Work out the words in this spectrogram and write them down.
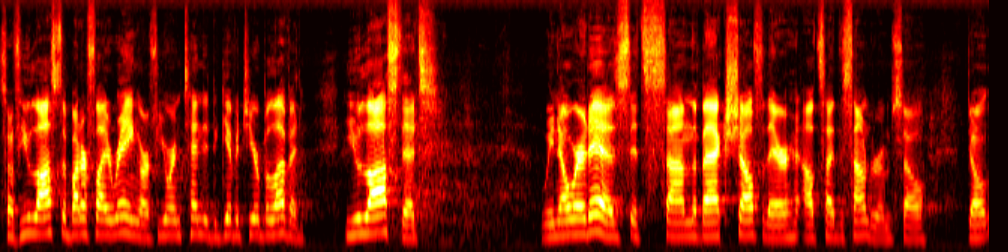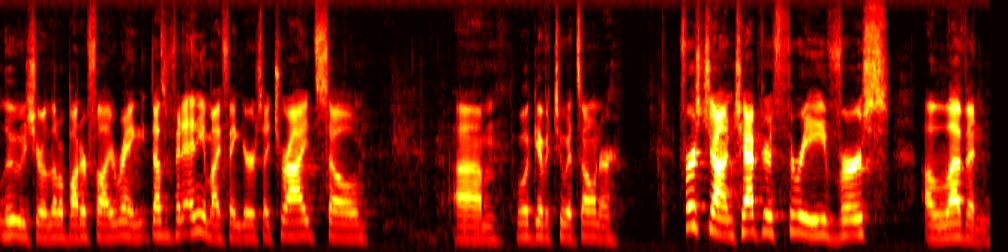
So if you lost the butterfly ring or if you were intended to give it to your beloved, you lost it. We know where it is. It's on the back shelf there outside the sound room. So don't lose your little butterfly ring. It doesn't fit any of my fingers. I tried, so um, we'll give it to its owner. 1 John chapter 3, verse 11.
